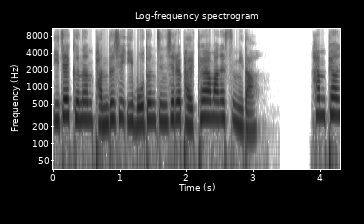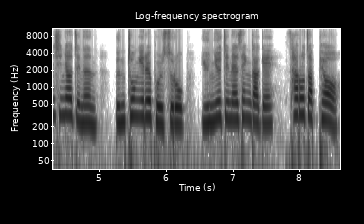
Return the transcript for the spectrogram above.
이제 그는 반드시 이 모든 진실을 밝혀야만 했습니다. 한편 신여진은 은총이를 볼수록 윤유진의 생각에 사로잡혀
